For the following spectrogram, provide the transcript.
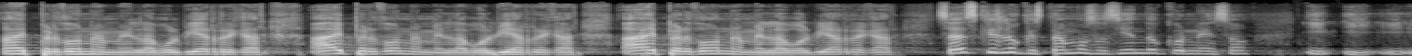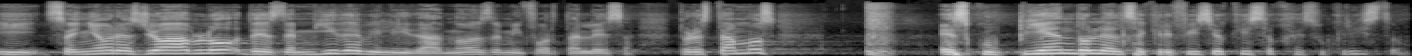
ay, perdóname, la volví a regar, ay, perdóname, la volví a regar, ay, perdóname, la volví a regar. ¿Sabes qué es lo que estamos haciendo con eso? Y, y señores, yo hablo desde mi debilidad, no desde mi fortaleza, pero estamos escupiéndole al sacrificio que hizo Jesucristo.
